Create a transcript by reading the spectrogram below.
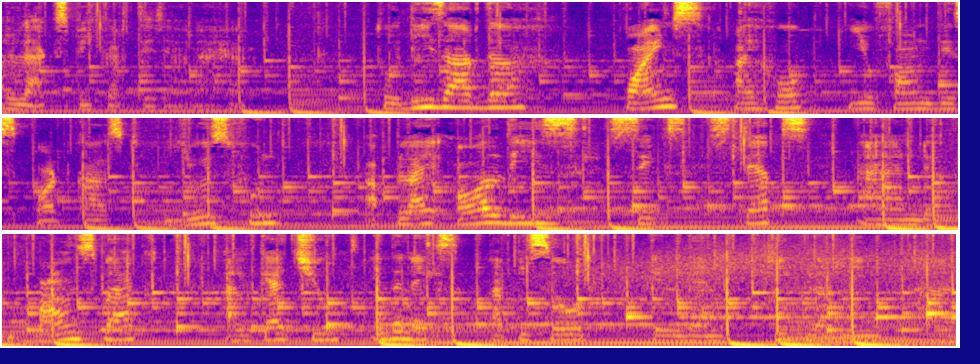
रिलैक्स भी करते जाना है। तो these are the points. I hope you found this podcast useful. Apply all these six steps and bounce back. I'll catch you in the next episode. Till then keep learning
